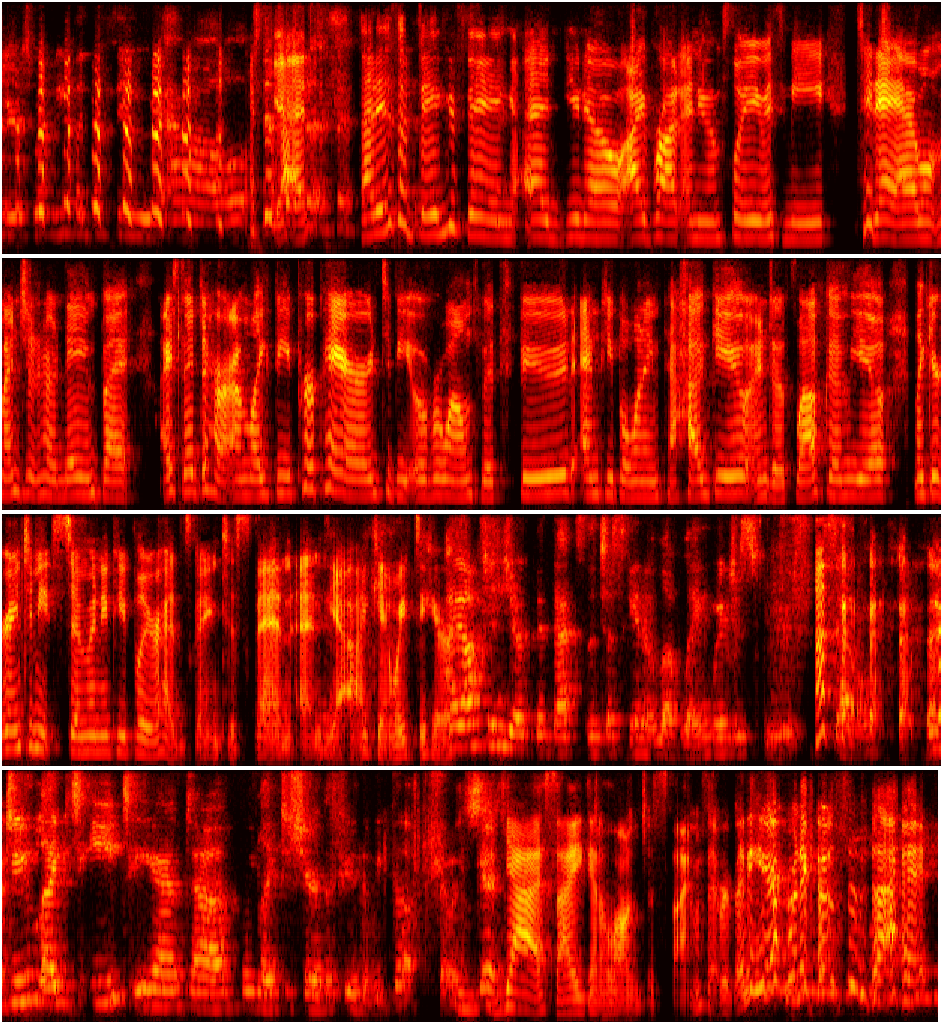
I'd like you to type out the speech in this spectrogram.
here's where we put the food out. yes, that is a big thing. And, you know, I brought a new employee with me today. I won't mention her name, but I said to her, I'm like, be prepared to be overwhelmed with food and people wanting to hug you and just welcome you. Like, you're going to meet so many people, your head's going to spin. And yeah, I can't wait to hear. I often joke that that's the Toscano love language is food. So we do like to eat and uh, we like to share the food that we cook. So it's good. Yes, I get along just fine with everybody here when it comes to that.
